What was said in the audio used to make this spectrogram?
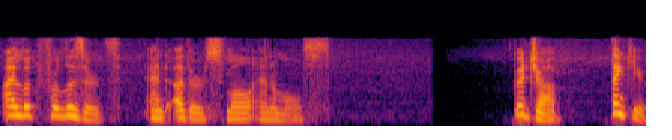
I look for lizards and other small animals. Good job. Thank you.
